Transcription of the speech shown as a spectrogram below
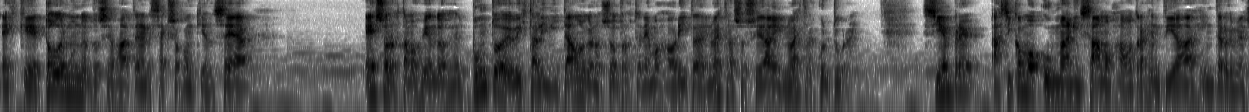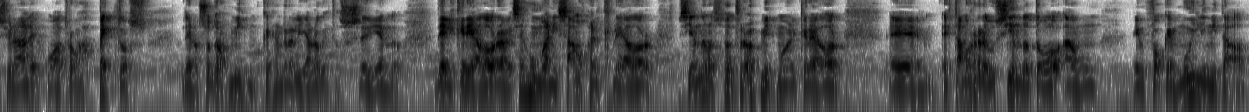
es que todo el mundo entonces va a tener sexo con quien sea, eso lo estamos viendo desde el punto de vista limitado que nosotros tenemos ahorita de nuestra sociedad y nuestra cultura. Siempre, así como humanizamos a otras entidades interdimensionales o a otros aspectos de nosotros mismos, que es en realidad lo que está sucediendo, del creador, a veces humanizamos al creador, siendo nosotros mismos el creador, eh, estamos reduciendo todo a un enfoque muy limitado.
